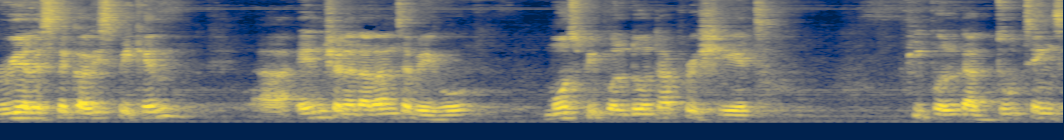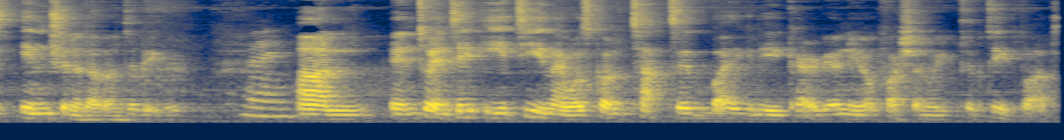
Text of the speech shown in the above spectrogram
realistically speaking, uh, in Trinidad and Tobago, most people don't appreciate people that do things in Trinidad and Tobago. Right. And in 2018, I was contacted by the Caribbean New York Fashion Week to take part.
